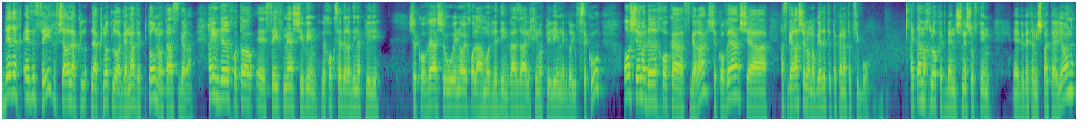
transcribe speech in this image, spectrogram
דרך איזה סעיף אפשר להקנות לו הגנה ופטור מאותה הסגרה. האם דרך אותו אה, סעיף 170 לחוק סדר הדין הפלילי, שקובע שהוא אינו יכול לעמוד לדין ואז ההליכים הפליליים נגדו יופסקו, או שמא דרך חוק ההסגרה, שקובע שההסגרה שלו נוגדת את תקנת הציבור. הייתה מחלוקת בין שני שופטים אה, בבית המשפט העליון,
